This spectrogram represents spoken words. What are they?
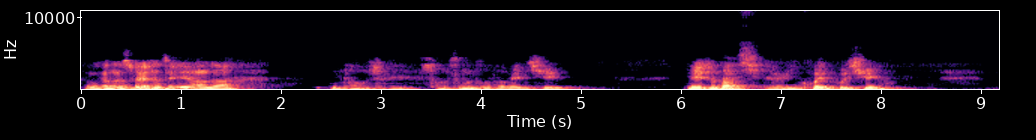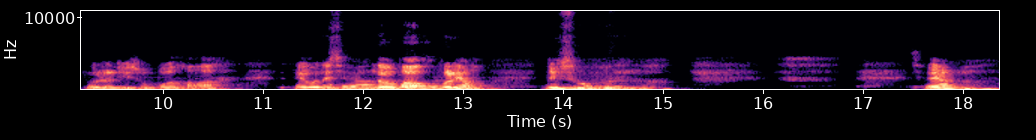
怎么可能摔成这样子？你到我这里受了这么多的委屈，李叔打心里过意不去，都是李叔不好啊，连我的小杨都保护不了，李叔不能啊！小杨啊，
